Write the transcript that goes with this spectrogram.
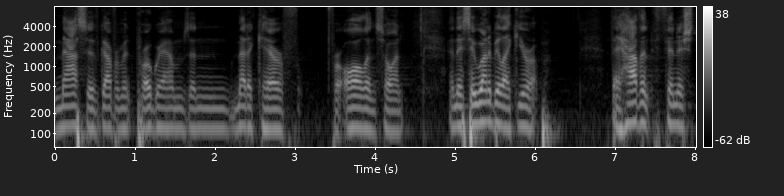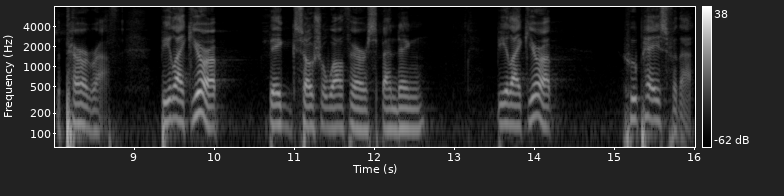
massive government programs and Medicare for all and so on, and they say we want to be like Europe. They haven't finished the paragraph. Be like Europe, big social welfare spending. Be like Europe, who pays for that?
